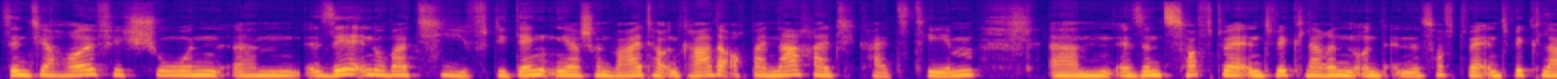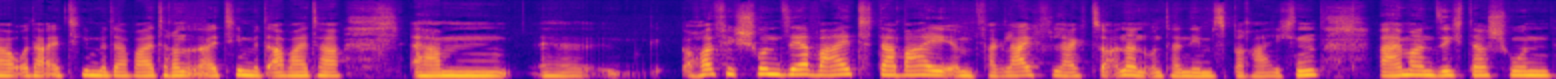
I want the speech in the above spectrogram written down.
sind ja häufig schon ähm, sehr innovativ. Die denken ja schon weiter. Und gerade auch bei Nachhaltigkeitsthemen ähm, sind Softwareentwicklerinnen und äh, Softwareentwickler oder IT-Mitarbeiterinnen und IT-Mitarbeiter ähm, äh, häufig schon sehr weit dabei im Vergleich vielleicht zu anderen Unternehmensbereichen, weil man sich da schon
